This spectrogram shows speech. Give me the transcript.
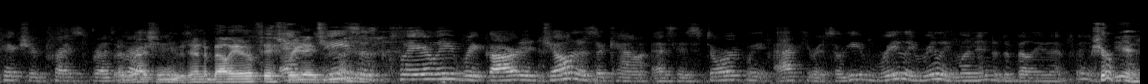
pictured Christ's Resurrection. resurrection. He was in the belly of the fish three and days ago. Jesus clearly regarded Jonah's account as historically accurate. So he really, really went into the belly of that fish. Sure. Yeah.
